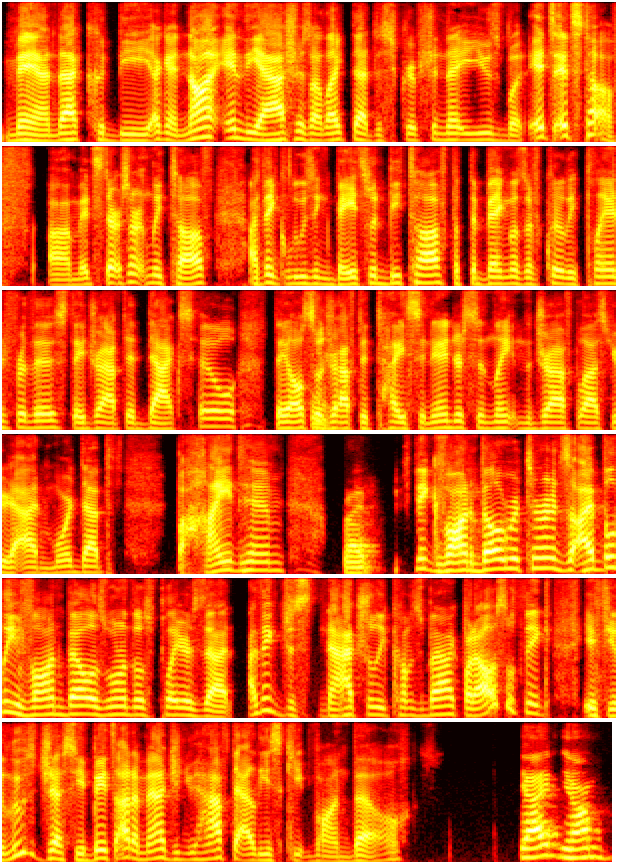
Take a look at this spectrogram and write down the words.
man, that could be again not in the ashes. I like that description that you use, but it's it's tough. Um, it's certainly tough. I think losing Bates would be tough, but the Bengals have clearly planned for this. They drafted Dax Hill. They also drafted Tycen Anderson late in the draft last year to add more depth behind him. Right. You think Vonn Bell returns? I believe Vonn Bell is one of those players that I think just naturally comes back. But I also think if you lose Jessie Bates, I'd imagine you have to at least keep Vonn Bell. Yeah, I, you know, I'm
